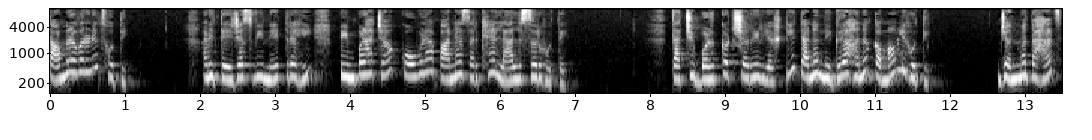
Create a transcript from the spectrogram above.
ताम्रवर्णीच होती. आणि तेजस्वी नेत्रही पिंपळाच्या कोवळ्या पानासारखे लालसर होते. त्याची बळकट शरीर यष्टी त्यानं निग्रहानं कमावली होती. जन्मतःच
